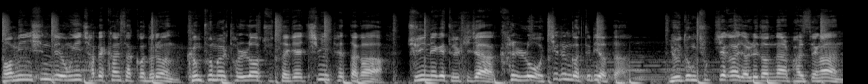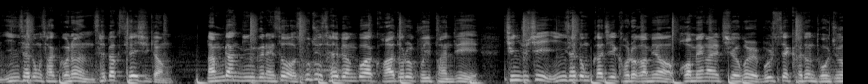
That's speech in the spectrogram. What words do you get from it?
범인 신대용이 자백한 사건들은 금품을 털러 주택에 침입했다가 주인에게 들키자 칼로 찌른 것들이었다. 유동 축제가 열리던 날 발생한 인사동 사건은 새벽 3시경 남강 인근에서 소주 3병과 과도를 구입한 뒤 진주시 인사동까지 걸어가며 범행할 지역을 물색하던 도중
